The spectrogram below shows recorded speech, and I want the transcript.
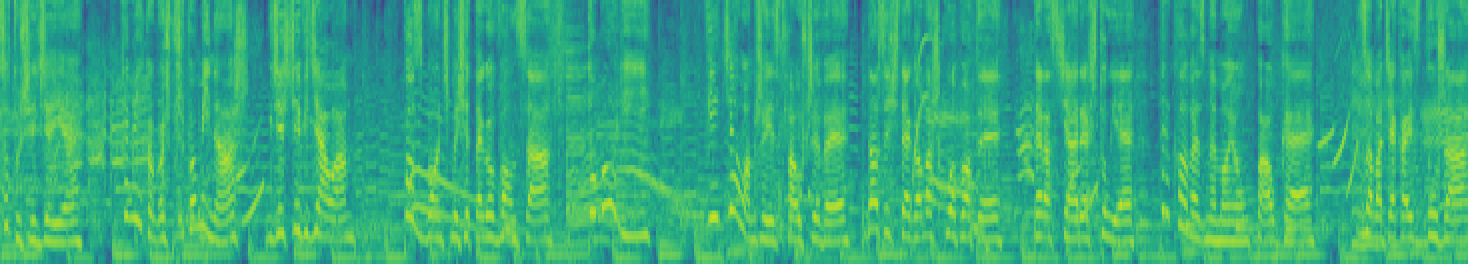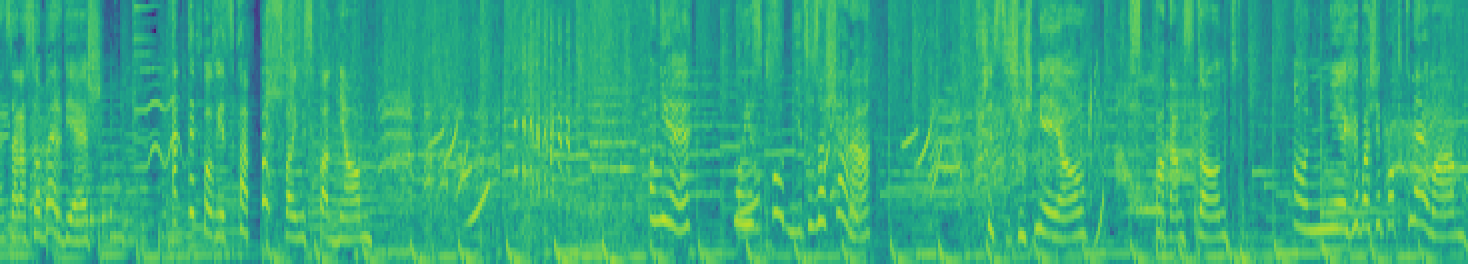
Co tu się dzieje? Ty mi kogoś przypominasz. Gdzieś cię widziałam. Pozbądźmy się tego wąsa. To boli. Wiedziałam, że jest fałszywy. Dosyć tego, masz kłopoty. Teraz cię aresztuję. Tylko wezmę moją pałkę. Zobacz, jaka jest duża. Zaraz oberwiesz. A ty powiedz papa swoim spodniom. O nie! Moje spodnie, co za siara! Wszyscy się śmieją. Spadam stąd. O nie, chyba się potknęłam.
